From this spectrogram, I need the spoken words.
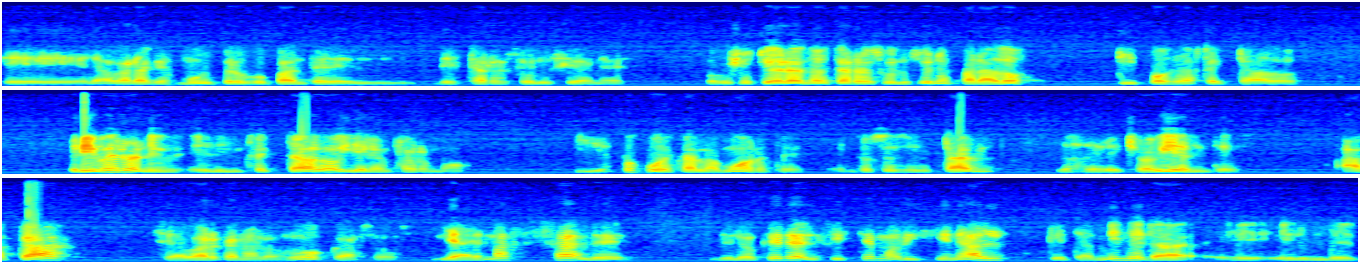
eh, la verdad que es muy preocupante de estas resoluciones. Porque yo estoy hablando de estas resoluciones para dos tipos de afectados. Primero el, el infectado y el enfermo. Y después puede estar la muerte. Entonces están los derechohabientes. Acá se abarcan a los dos casos. Y además sale de lo que era el sistema original, que también era, eh, un,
